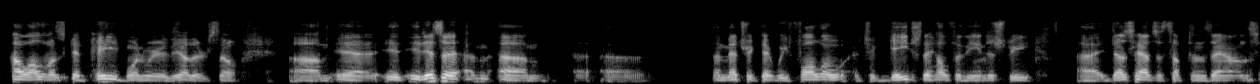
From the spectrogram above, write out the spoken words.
how all of us get paid one way or the other so um, it, it is a, um, um a, a, metric that we follow to gauge the health of the industry. Uh, it does have its ups and downs.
